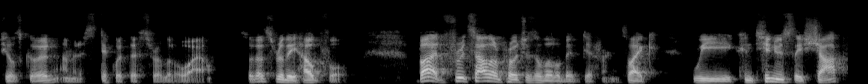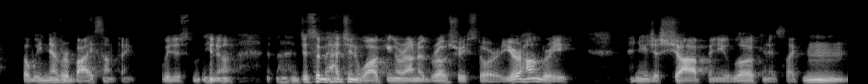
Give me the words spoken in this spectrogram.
feels good. I'm going to stick with this for a little while. So that's really helpful. But fruit salad approach is a little bit different. It's like we continuously shop but we never buy something. We just, you know, just imagine walking around a grocery store. You're hungry and you just shop and you look and it's like, hmm,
